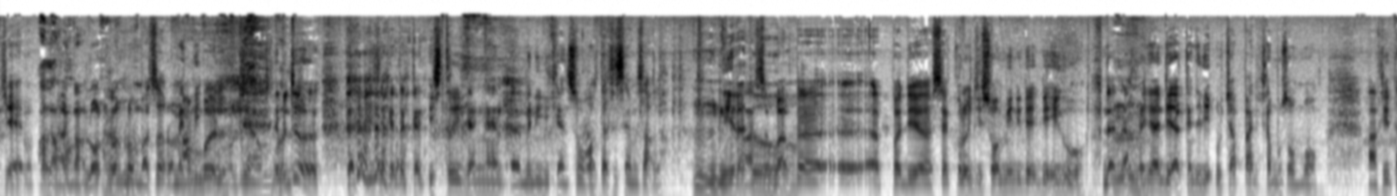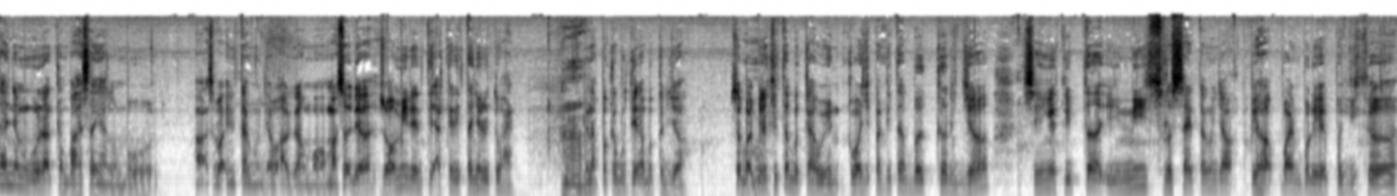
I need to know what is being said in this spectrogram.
jeb, apa, Alamak. lol, maksud romantik. Humble. Dia humble. Eh, betul. Tapi saya katakan isteri jangan uh, meninggikan suara, tak selesai masalah. Hmm, Ah, yelah tu. sebab uh, uh, apa dia psikologi suami ni dia, dia ego dan mm. akhirnya dia akan jadi ucapan kamu sombong. Ha, kita hanya menggunakan bahasa yang lembut. Ha, sebab ini tanggungjawab agama. Maksud dia suami dia nanti akan ditanya oleh Tuhan. Hmm. Kenapa kamu tidak bekerja? Sebab bila kita berkahwin, kewajipan kita bekerja sehingga kita ini selesai tanggungjawab. Pihak puan boleh pergi ke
